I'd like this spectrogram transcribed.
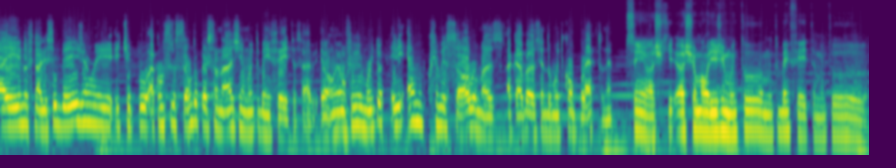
Aí no final eles se beijam e, e, tipo, a construção do personagem é muito bem feita, sabe? É um, é um, filme muito. Ele é um filme solo, mas acaba sendo muito completo, né? Sim, eu acho que eu acho uma origem muito, muito bem feita, muito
